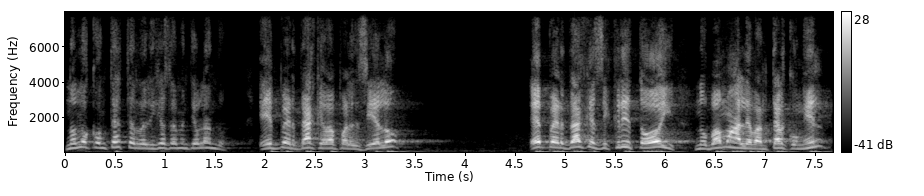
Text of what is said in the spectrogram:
No lo conteste religiosamente hablando. ¿Es verdad que va para el cielo? ¿Es verdad que si Cristo hoy nos vamos a levantar con Él?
